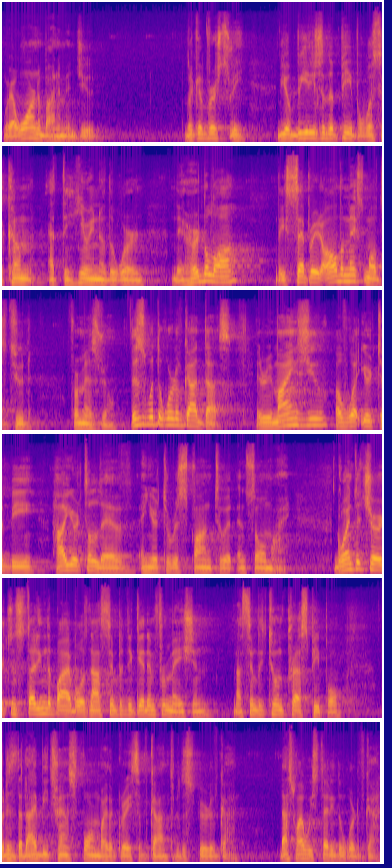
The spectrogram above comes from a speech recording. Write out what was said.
We are warned about him in Jude. Look at verse 3. The obedience of the people was to come at the hearing of the word. They heard the law, they separated all the mixed multitude from Israel. This is what the word of God does. It reminds you of what you're to be, how you're to live, and you're to respond to it, and so am I. Going to church and studying the Bible is not simply to get information, not simply to impress people, but is that I be transformed by the grace of God through the Spirit of God. That's why we study the Word of God.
